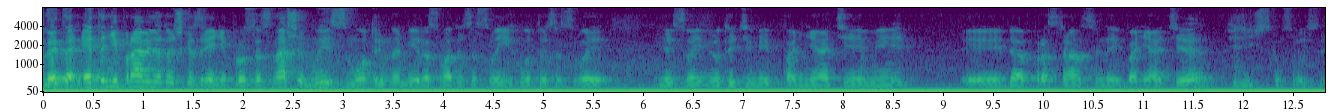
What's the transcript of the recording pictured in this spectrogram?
Но это, это неправильная точка зрения. Просто с нашей мы смотрим на мир, рассматриваем со своих вот, э, со своей, э, своими вот этими понятиями, э, да, пространственные понятия в физическом смысле.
